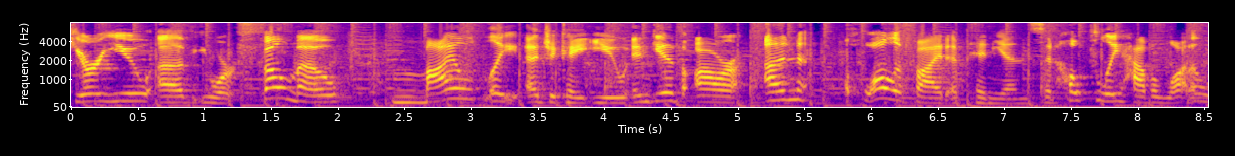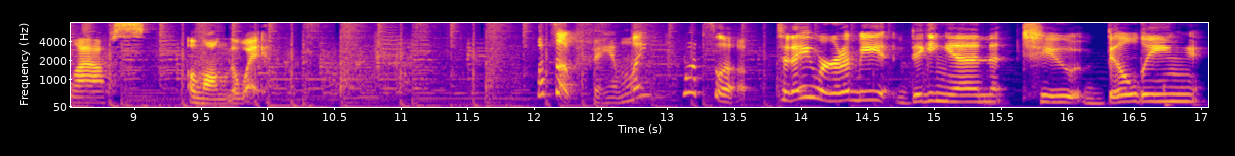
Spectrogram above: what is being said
cure you of your FOMO, mildly educate you, and give our unqualified opinions, and hopefully have a lot of laughs along the way. What's up, family? What's up? Today, we're going to be digging in to building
